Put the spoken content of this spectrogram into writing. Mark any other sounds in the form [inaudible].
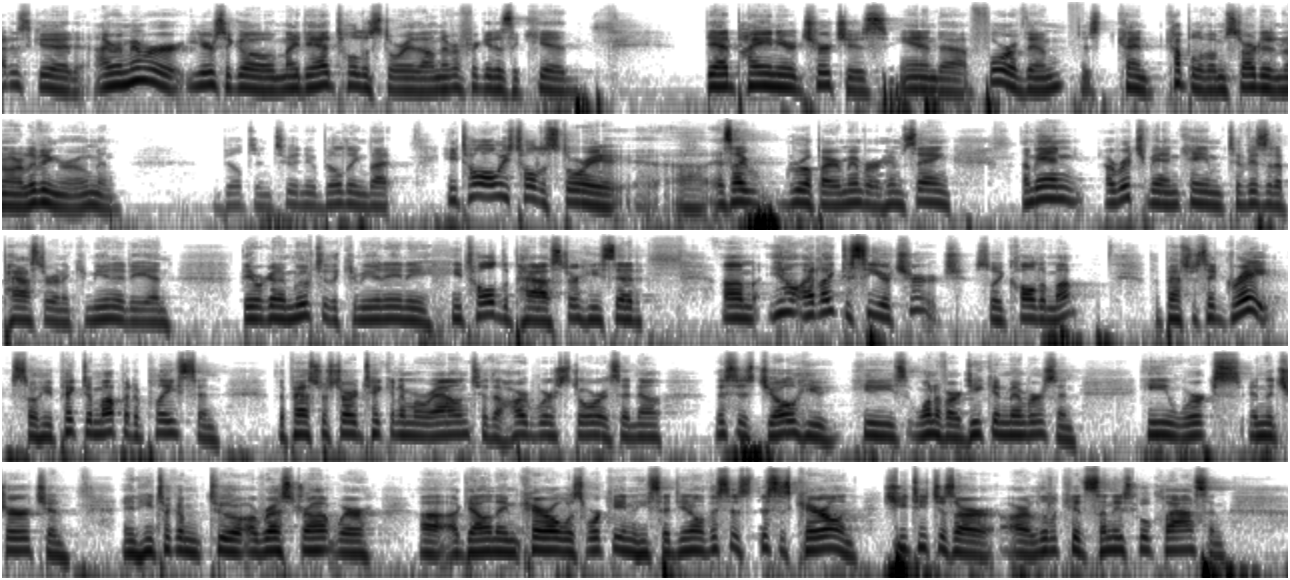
God is good. I remember years ago, my dad told a story that I'll never forget as a kid. Dad pioneered churches, and uh, four of them, this kind, of, couple of them, started in our living room and built into a new building. But he told, always told a story. Uh, as I grew up, I remember him saying, a man, a rich man, came to visit a pastor in a community, and they were going to move to the community. And he, he told the pastor, he said, um, "You know, I'd like to see your church." So he called him up the pastor said, Great. So he picked him up at a place, and the pastor started taking him around to the hardware store and said, Now, this is Joe. He, he's one of our deacon members, and he works in the church. And, and he took him to a, restaurant where uh, a gal named Carol was working, and he said, You know, this is, this is Carol, and she teaches our, our little kids' Sunday school class. And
